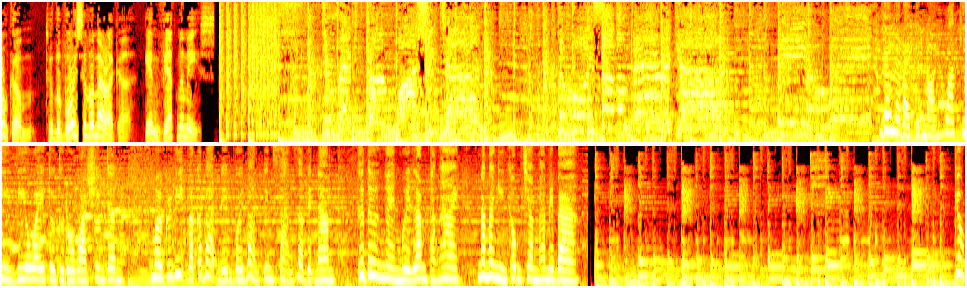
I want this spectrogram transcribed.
Welcome to the Voice of America in Vietnamese. Direct from Washington, the voice of America, VOA. Đây là đài tiếng nói Hoa Kỳ VOA từ thủ đô Washington. Mời quý vị và các bạn đến với bản tin sáng giờ Việt Nam, thứ tư ngày 15 tháng 2 năm 2023.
